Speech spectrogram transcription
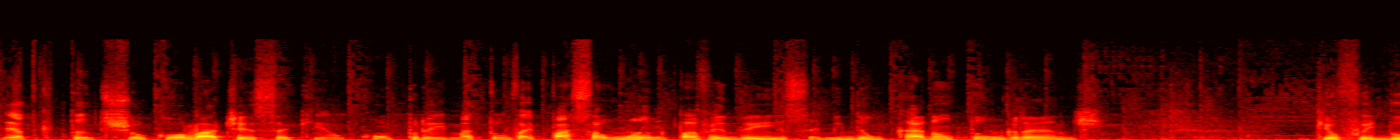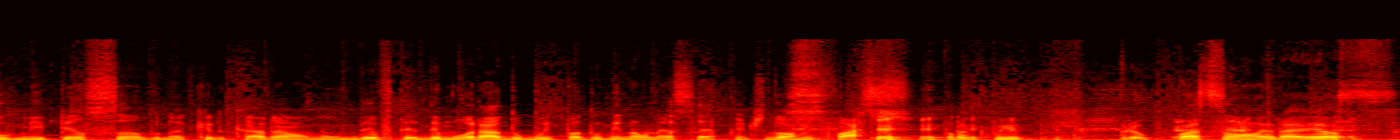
Neto, que tanto chocolate é esse aqui? Eu comprei, mas tu vai passar um ano para vender isso. Aí me deu um carão tão grande que eu fui dormir pensando naquele carão. Não devo ter demorado muito para dormir, não. Nessa época a gente dorme fácil, tranquilo. Preocupação era essa.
